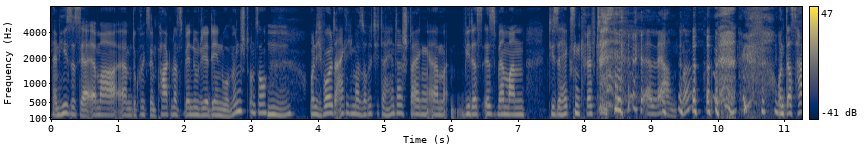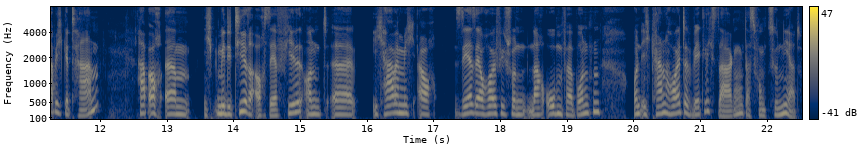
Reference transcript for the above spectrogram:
Dann hieß es ja immer, ähm, du kriegst den Parkplatz, wenn du dir den nur wünschst und so. Und ich wollte eigentlich mal so richtig dahinter steigen, ähm, wie das ist, wenn man diese Hexenkräfte erlernt. Ne? und das habe ich getan. Habe auch, ähm, ich meditiere auch sehr viel und äh, ich habe mich auch sehr, sehr häufig schon nach oben verbunden. Und ich kann heute wirklich sagen, das funktioniert.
